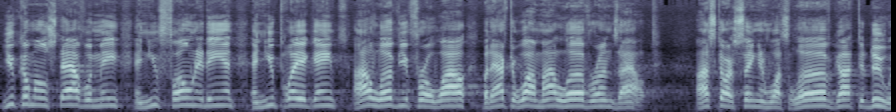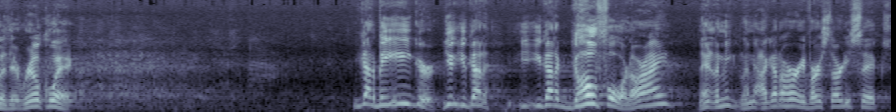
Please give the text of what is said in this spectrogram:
you come on staff with me and you phone it in and you play a game. I'll love you for a while, but after a while, my love runs out. I start singing What's Love Got to Do with It real quick. You got to be eager. You, you got you to go for it, all right? Let me, let me, I got to hurry. Verse 36.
